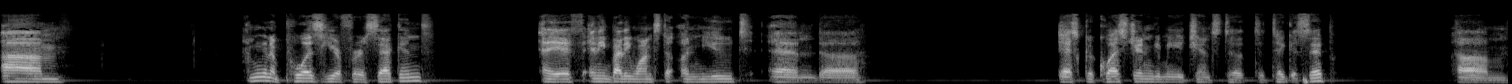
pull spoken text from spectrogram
Um, I'm going to pause here for a second. If anybody wants to unmute and uh, ask a question, give me a chance to, to take a sip, um,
